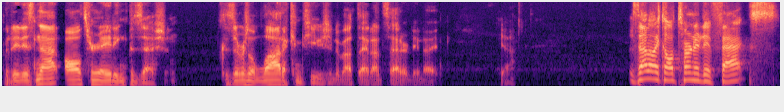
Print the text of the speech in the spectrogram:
But it is not alternating possession because there was a lot of confusion about that on Saturday night. Yeah. Is that like alternative facts?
